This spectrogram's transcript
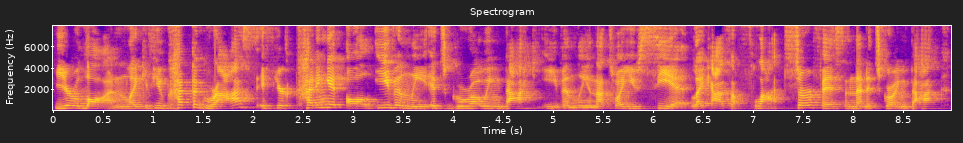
your lawn. Like if you cut the grass, if you're cutting it all evenly, it's growing back evenly. And that's why you see it like as a flat surface and then it's growing back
